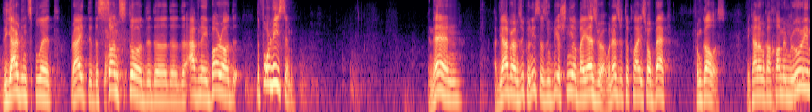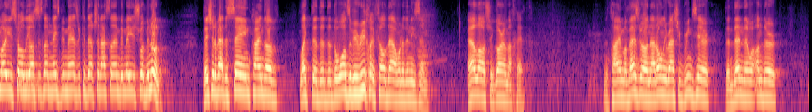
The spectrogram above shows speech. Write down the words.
the Yarden split, right? The, the sun stood, the, the, the, the Avnei Bara, the, four Nisim. And then, Adyavar Amzukunisa, Zubi Ashniya by Ezra, when Ezra took Klai Yisrael back from Galus. They should have had the same kind of, like the, the, the, the walls of Yericho fell down, one of the Nisim. The time of Ezra, not only Rashi brings here that then they were under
